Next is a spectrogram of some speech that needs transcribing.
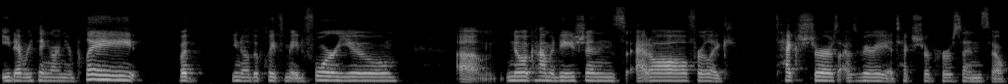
eat everything on your plate, but you know the plate's made for you. Um, no accommodations at all for like textures. I was very a texture person, so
